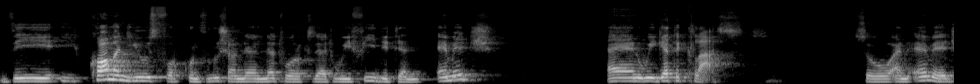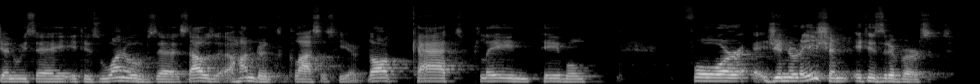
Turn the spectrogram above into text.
The common use for convolutional neural networks that we feed it an image and we get a class. So an image, and we say it is one of the thousand, hundred classes here, dog, cat, plane, table. For generation, it is reversed.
